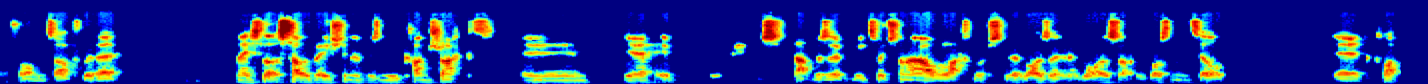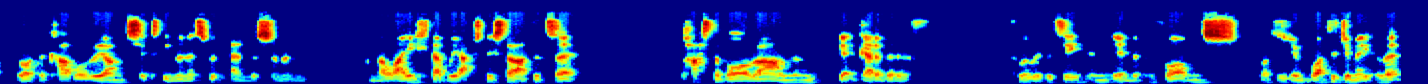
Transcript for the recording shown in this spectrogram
performance off with a nice little celebration of his new contract. Mm. Um, yeah, it, that was it. We touched on how lackluster it was, and it was. It wasn't until uh, the Klopp brought the cavalry on 60 minutes with Henderson and, and the like that we actually started to pass the ball around and get, get a bit of fluidity in, in the performance. What did you What did you make of it?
